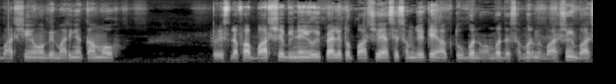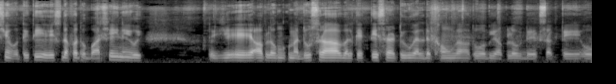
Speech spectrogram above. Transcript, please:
बारिशें हों, बीमारियाँ कम हो तो इस दफ़ा बारिशें भी नहीं हुई। पहले तो बारिशें ऐसे समझे कि अक्टूबर, नवंबर, दिसंबर में बारिशें ही बारिशें होती थी, इस दफ़ा तो बारिशें ही नहीं हुई। तो ये आप लोगों को मैं दूसरा, बल्कि तीसरा ट्यूबवेल दिखाऊँगा तो वो भी आप लोग देख सकते हो।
